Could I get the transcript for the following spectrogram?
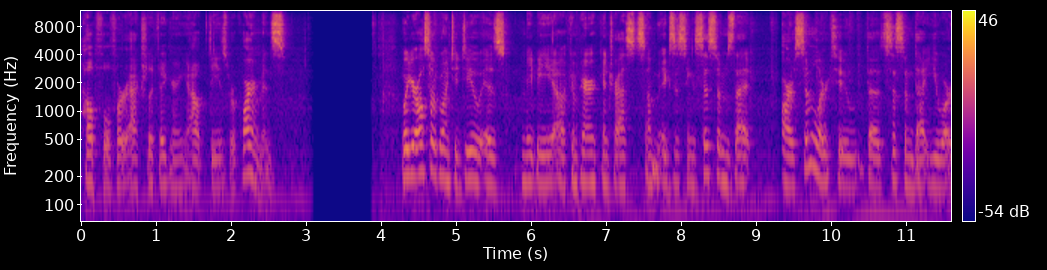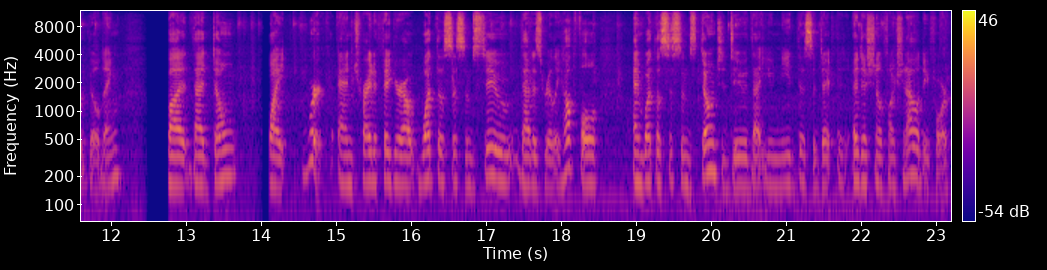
helpful for actually figuring out these requirements. What you're also going to do is maybe uh, compare and contrast some existing systems that are similar to the system that you are building, but that don't quite work, and try to figure out what those systems do that is really helpful, and what those systems don't do that you need this ad additional functionality for.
